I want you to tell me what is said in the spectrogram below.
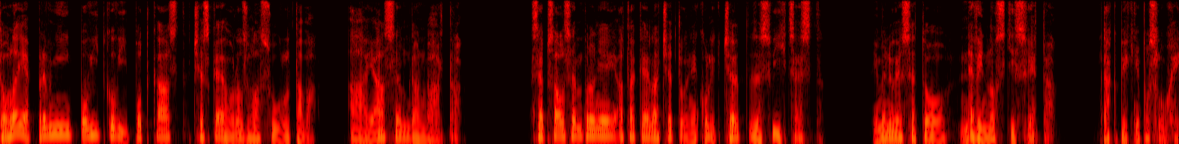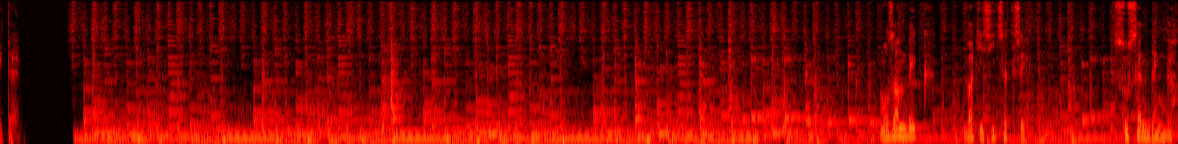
Tohle je první povídkový podcast Českého rozhlasu Vltava. A já jsem Dan Bárta. Sepsal jsem pro něj a také načetl několik čert ze svých cest. Jmenuje se to Nevinnosti světa. Tak pěkně poslouchejte. Mozambik 2003 Susendenga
